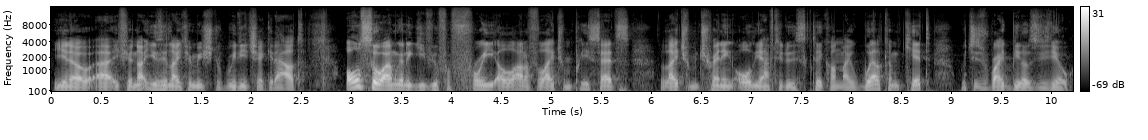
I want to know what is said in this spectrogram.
You know, uh, if you're not using Lightroom, you should really check it out. Also, I'm going to give you for free a lot of Lightroom presets, Lightroom training. All you have to do is click on my welcome kit, which is right below this video.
